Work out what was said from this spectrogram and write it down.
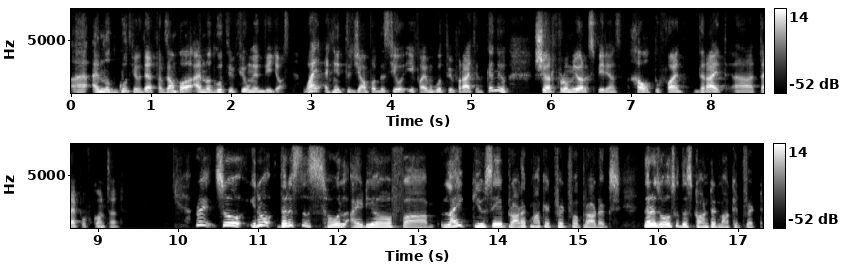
I'm not good with that, for example, I'm not good with filming videos. Why I need to jump on this field if I'm good with writing? Can you share from your experience how to find the right type of content? Right. So, you know, there is this whole idea of, uh, like you say, product market fit for products. There is also this content market fit.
